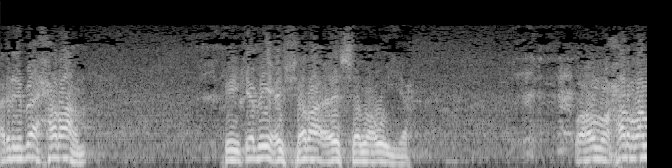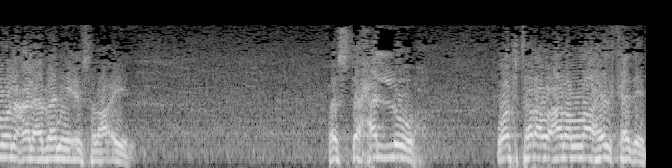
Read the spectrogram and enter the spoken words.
الربا حرام. في جميع الشرائع السماوية وهو محرم على بني إسرائيل. فاستحلوه وافتروا على الله الكذب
